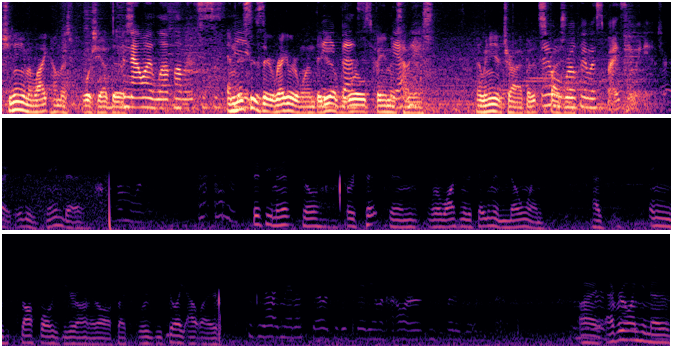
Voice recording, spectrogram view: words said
She didn't even like hummus before she had this. And Now I love hummus. This is and this is their regular one. They do have best- world famous yeah. hummus that we need to try, but it's They have spicy. world famous spicy. We need to try. It is game day. 50 minutes till first pitch, and we're walking to the stadium, and no one has any softball gear on at all. So I, we're, we feel like outliers. Because Eli made us go to the stadium an hour before the game starts. And All right, everyone who knows-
